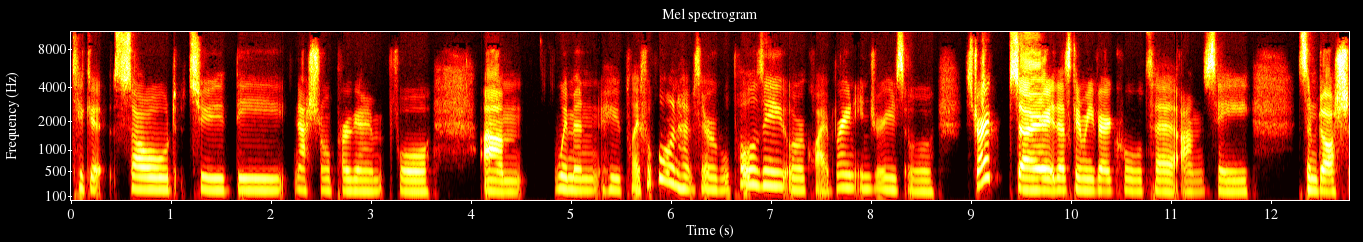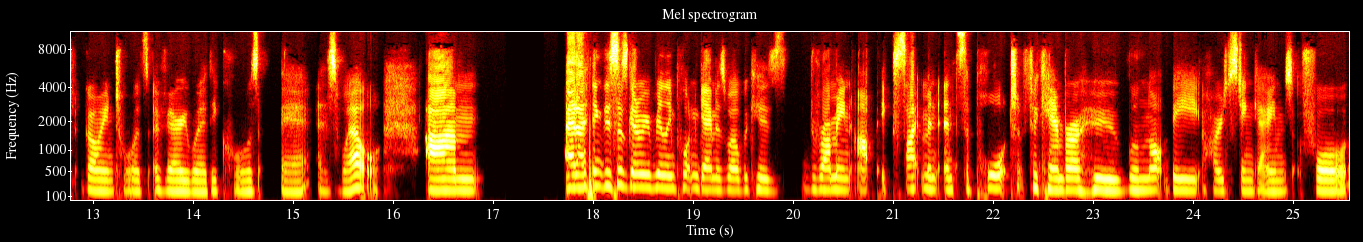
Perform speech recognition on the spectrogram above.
ticket sold to the national program for um, women who play football and have cerebral palsy or acquire brain injuries or stroke. So that's going to be very cool to um, see some dosh going towards a very worthy cause there as well. Um, and I think this is going to be a really important game as well because drumming up excitement and support for Canberra, who will not be hosting games for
